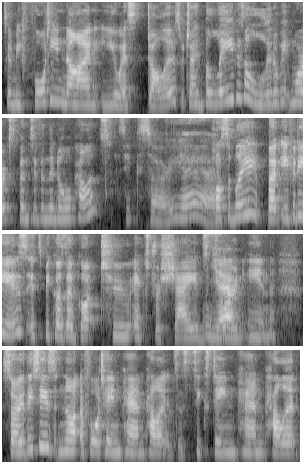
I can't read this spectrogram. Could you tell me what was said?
It's going to be 49 US dollars, which I believe is a little bit more expensive than the normal palettes I think so, yeah. possibly but if it is it's because they've got two extra shades Yeah. thrown in so this is not a 14 pan palette it's a 16 pan palette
